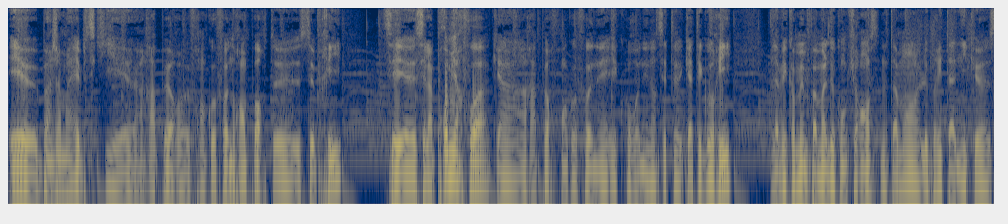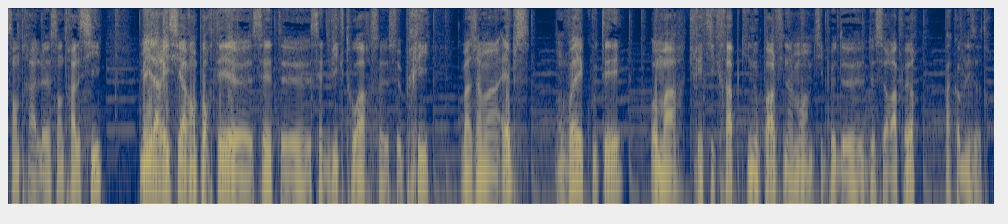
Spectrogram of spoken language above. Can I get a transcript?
Et euh, Benjamin Epps, qui est un rappeur euh, francophone, remporte ce prix. C'est, la première fois qu'un rappeur francophone est, couronné dans cette catégorie. Il avait quand même pas mal de concurrence, notamment le britannique Central Central C. Mais il a réussi à remporter cette, cette victoire, ce, ce prix Benjamin Epps. On va écouter Omar, critique rap, qui nous parle finalement un petit peu de, de ce rappeur comme les autres.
